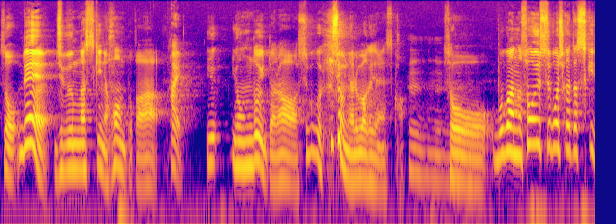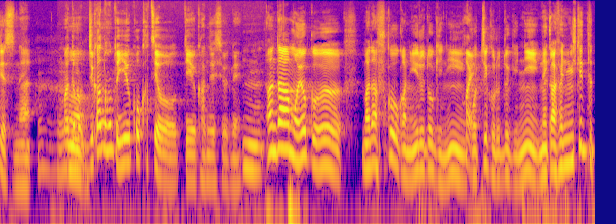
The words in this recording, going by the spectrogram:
そう。で自分が好きな本とかはい。よ読んどいたらすごく秘書になるわけじゃないですか、そう。僕はあのそういう過ごし方好きですね、まあでも時間の本当有効活用っていう感じですよね。うん、あんたもよくまだ福岡にいる時に、はい。こっち来る時に寝カフェに来てて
